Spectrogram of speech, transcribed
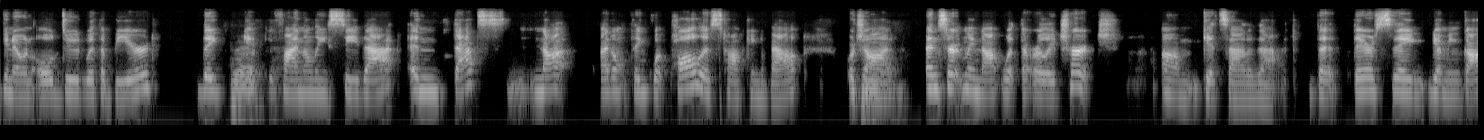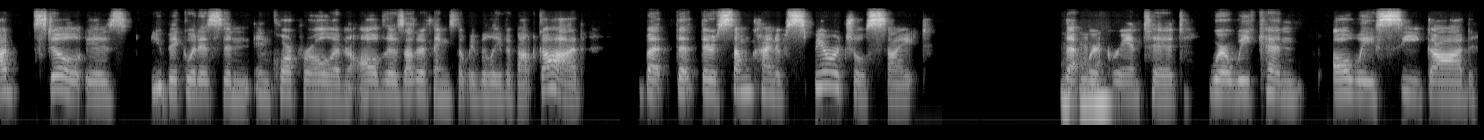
you know, an old dude with a beard. They right. get to finally see that. And that's not I don't think what Paul is talking about or John, no. and certainly not what the early church um, gets out of that. That they're saying, I mean, God still is ubiquitous and incorporeal and all of those other things that we believe about God, but that there's some kind of spiritual sight that mm-hmm. we're granted where we can always see God,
